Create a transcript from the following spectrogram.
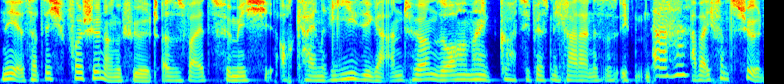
Nee, es hat sich voll schön angefühlt. Also es war jetzt für mich auch kein riesiger Antören, so, oh mein Gott, sie pisst mich gerade an. Es ist, ich, aber ich fand's schön,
